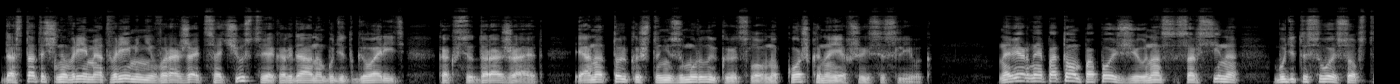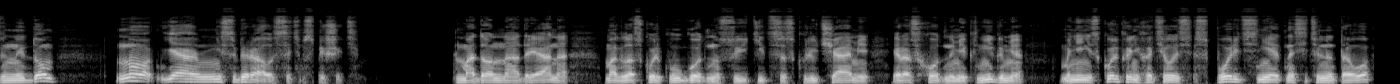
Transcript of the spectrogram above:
Достаточно время от времени выражать сочувствие, когда она будет говорить, как все дорожает – и она только что не замурлыкает, словно кошка, наевшаяся сливок. Наверное, потом, попозже, у нас с Арсина будет и свой собственный дом, но я не собиралась с этим спешить. Мадонна Адриана могла сколько угодно суетиться с ключами и расходными книгами, мне нисколько не хотелось спорить с ней относительно того,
